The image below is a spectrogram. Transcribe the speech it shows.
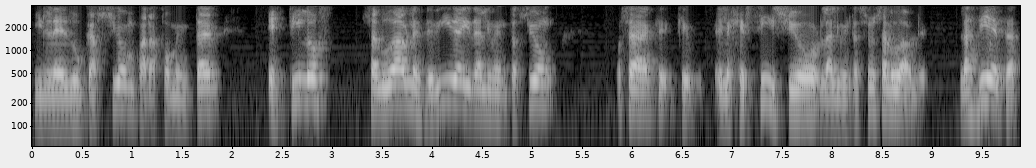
y la educación para fomentar estilos saludables de vida y de alimentación, o sea, que, el ejercicio, la alimentación saludable, las dietas.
